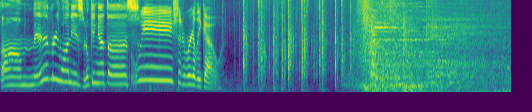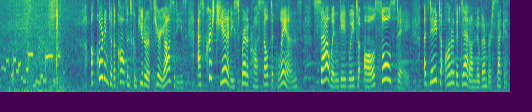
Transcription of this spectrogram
Um, everyone is looking at us. We should really go. According to the Coffin's Computer of Curiosities, as Christianity spread across Celtic lands, Samhain gave way to All Souls' Day, a day to honor the dead on November 2nd.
